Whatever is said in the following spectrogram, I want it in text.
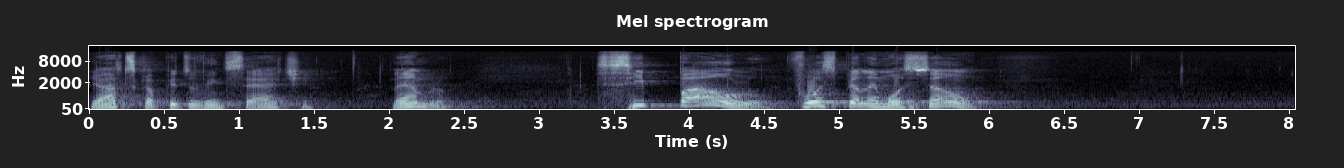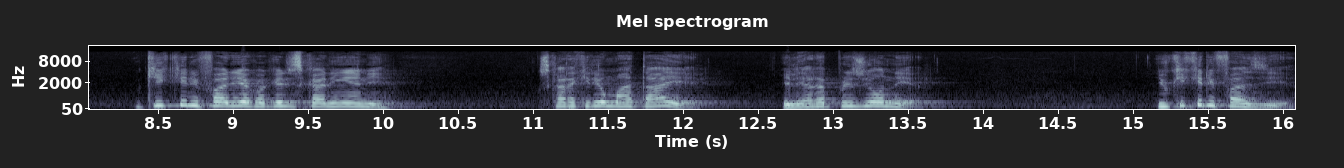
de Atos capítulo 27. Lembram? Se Paulo fosse pela emoção, O que, que ele faria com aqueles carinha ali? Os caras queriam matar ele. Ele era prisioneiro. E o que, que ele fazia?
